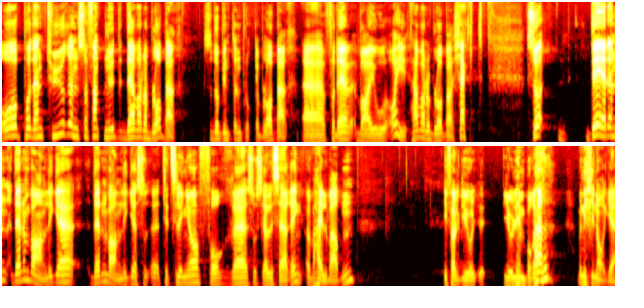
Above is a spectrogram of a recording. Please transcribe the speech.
og på den turen så fant en ut der var det blåbær. Så da begynte en å plukke blåbær. Eh, for det var jo Oi, her var det blåbær. Kjekt. Så det er den, det er den vanlige, det vanlige eh, tidslinja for eh, sosialisering over hele verden. Ifølge Julien Borrell, men ikke i Norge.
